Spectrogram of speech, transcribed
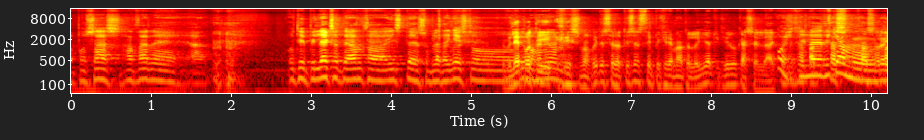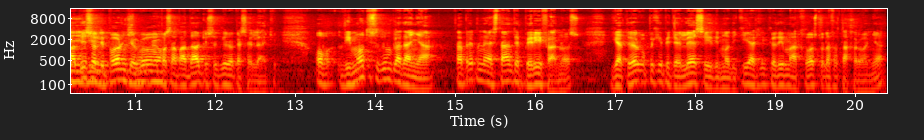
από εσάς αν θα είναι α, ότι επιλέξατε αν θα είστε στον Πλατανιά ή στο Βλέπω Δήμο ότι Χανίων. χρησιμοποιείτε σε ερωτήσεις στην επιχειρηματολογία του κυρίου Κασελάκη. Όχι, θα, την απα- δικιά θα, μου θα σας λογική. απαντήσω λοιπόν και εγώ Χρησιμοποιώ. όπως απαντάω και στον κύριο Κασελάκη. Ο δημότης του Δήμου Πλατανιά θα πρέπει να αισθάνεται περήφανος για το έργο που είχε επιτελέσει η Δημοτική Αρχή και ο Δήμαρχό του όλα αυτά τα χρόνια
